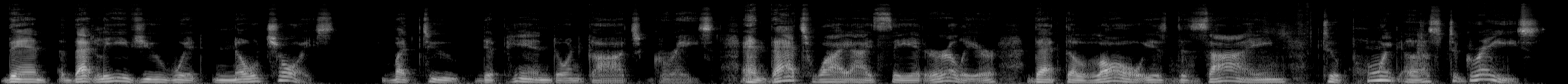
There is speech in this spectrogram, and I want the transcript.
then that leaves you with no choice but to depend on God's grace. And that's why I said earlier that the law is designed to point us to grace.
